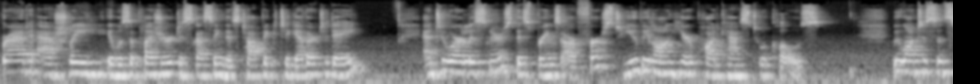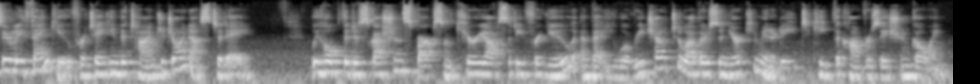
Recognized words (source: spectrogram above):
Brad, Ashley, it was a pleasure discussing this topic together today. And to our listeners, this brings our first You Belong Here podcast to a close. We want to sincerely thank you for taking the time to join us today. We hope the discussion sparks some curiosity for you and that you will reach out to others in your community to keep the conversation going.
